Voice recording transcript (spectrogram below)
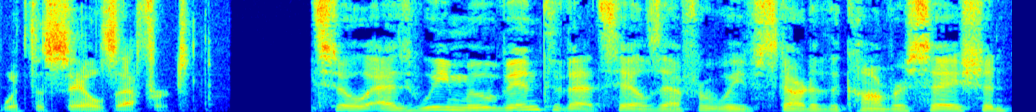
with the sales effort. So, as we move into that sales effort, we've started the conversation.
